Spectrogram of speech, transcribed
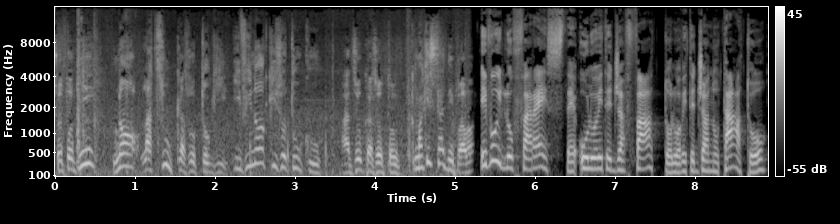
Sotto chi? No, la zucca sotto chi? I finocchi sotto UQ. La zucca sotto... Ma chi sta di papà? E voi lo fareste o lo avete già fatto? Lo avete già notato?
